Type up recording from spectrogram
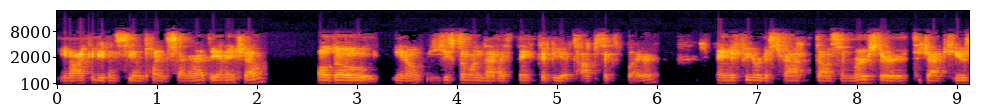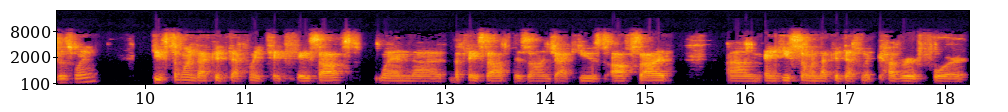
you know, I could even see him playing center at the NHL. Although you know, he's someone that I think could be a top six player. And if we were to strap Dawson Mercer to Jack Hughes's wing, he's someone that could definitely take faceoffs when uh, the faceoff is on Jack Hughes' offside. Um, and he's someone that could definitely cover for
